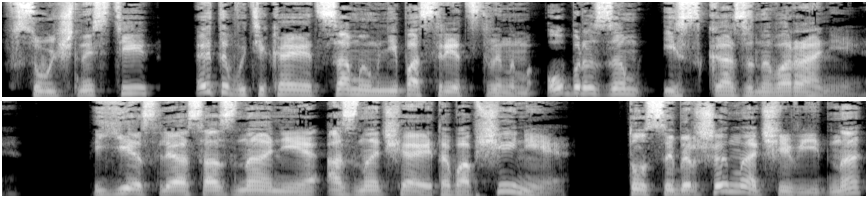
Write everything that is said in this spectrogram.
В сущности, это вытекает самым непосредственным образом из сказанного ранее. Если осознание означает обобщение, то совершенно очевидно,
